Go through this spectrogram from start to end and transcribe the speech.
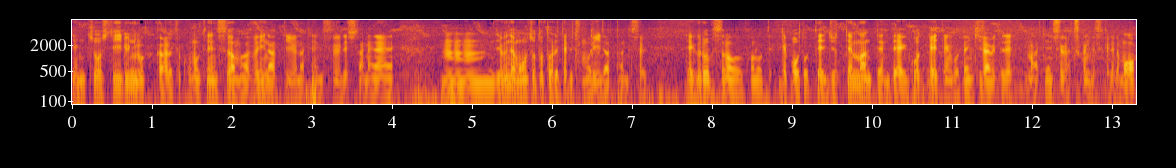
延長しているにもかかわらずこの点数はまずいなっていうような点数でしたね。うん自分ではもうちょっと取れてるつもりだったんです。でグローブスのこのレポートって10点満点で0.5点刻みで、まあ、点数がつくんですけれども、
